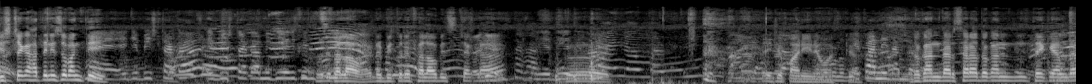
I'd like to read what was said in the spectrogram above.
বিশ টাকা হাতে নিছো ভাঙতি হ্যাঁ এই যে 20 টাকা এই 20 টাকা আমি দিয়ে ফেলছি ফেলাও এটার ভিতরে ফেলাও বিশ টাকা। এই যে পানি নাও একটা দোকানদার সারা দোকান থেকে আমরা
